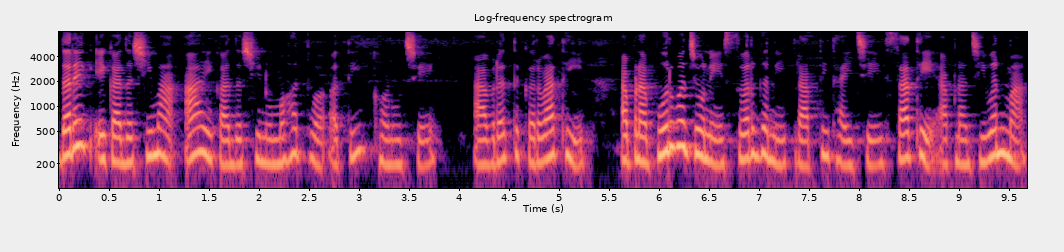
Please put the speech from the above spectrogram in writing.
દરેક એકાદશીમાં આ એકાદશીનું મહત્ત્વ અતિ ઘણું છે. આ વ્રત કરવાથી આપણા પૂર્વજોને સ્વર્ગની પ્રાપ્તિ થાય છે. સાથે આપણા જીવનમાં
